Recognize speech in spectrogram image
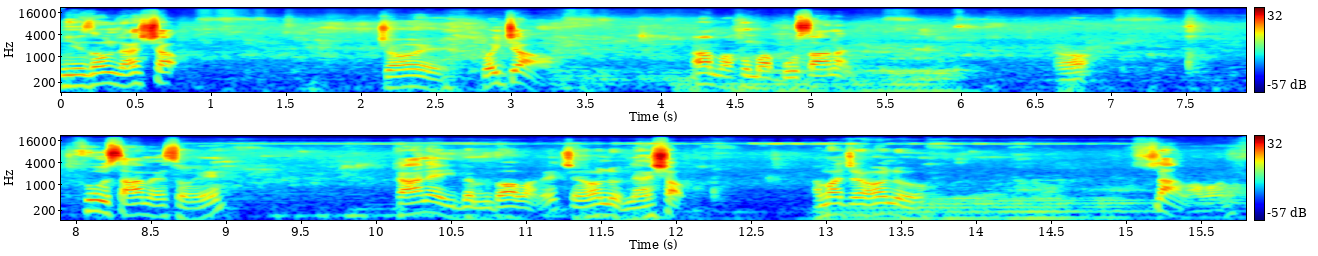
မြင်ဆုံးလမ်းလျှောက်ကျွန်တော်ဝိတ်ကြောင်အမဟိုမှာပူစားနိုင်ဟောတစ် ခုစားမယ်ဆိုရင်ကားနဲ့ဒီဘယ်မသွားပါနဲ့ကျွန်တော်တို့လမ်းလျှောက်အမကျွန်တော်တို့လှမှာပေါ့နော်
